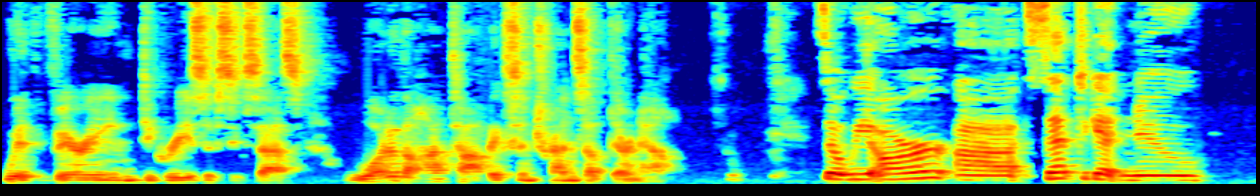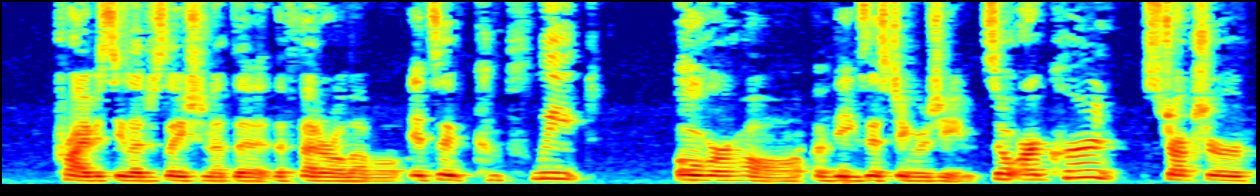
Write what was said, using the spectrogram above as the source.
with varying degrees of success. What are the hot topics and trends up there now? So we are uh, set to get new privacy legislation at the, the federal level. It's a complete overhaul of the existing regime. So our current structure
